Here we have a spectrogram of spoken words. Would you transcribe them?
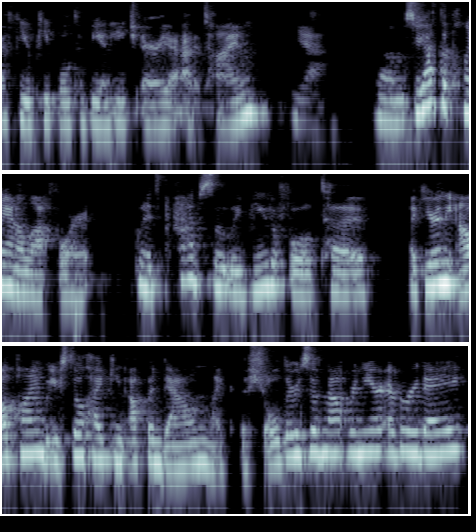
a few people to be in each area at a time. Yeah. Um, so you have to plan a lot for it, but it's absolutely beautiful to like you're in the alpine, but you're still hiking up and down like the shoulders of Mount Rainier every day.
